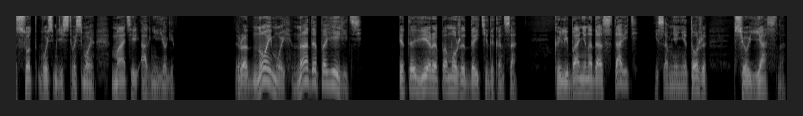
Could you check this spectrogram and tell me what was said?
688. Матерь Агни-йоги. Родной мой, надо поверить. Эта вера поможет дойти до конца. Колебания надо оставить, и сомнения тоже. Все ясно,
